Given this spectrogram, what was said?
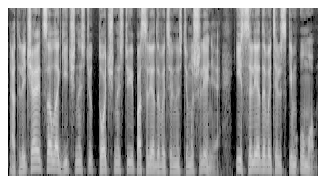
«отличается логичностью, точностью и последовательностью мышления, исследовательским умом».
